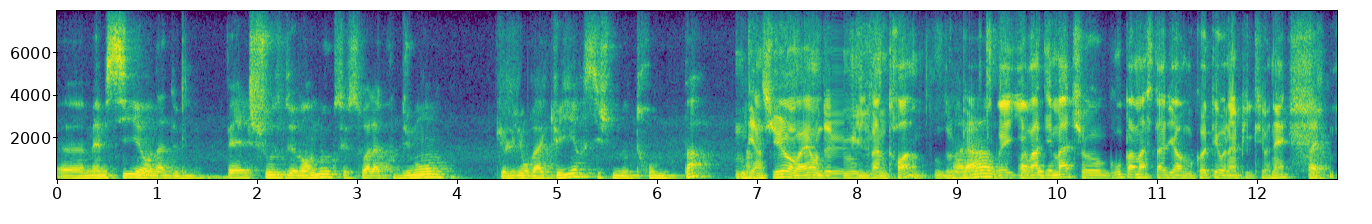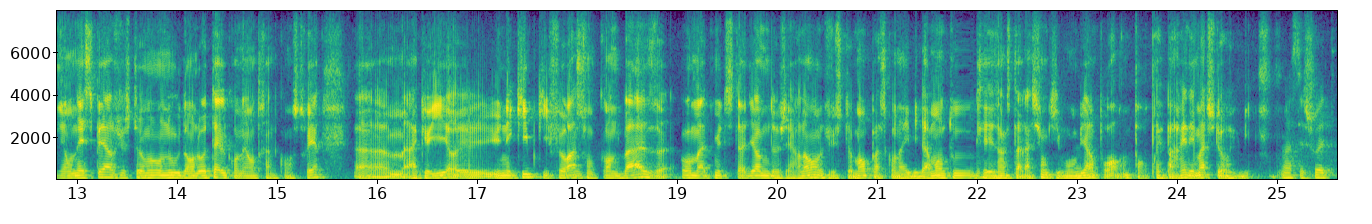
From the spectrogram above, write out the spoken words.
même si on a de belles choses devant nous, que ce soit la Coupe du Monde, que Lyon va accueillir, si je ne me trompe pas. Bien sûr, ouais, en 2023. voilà, il y aura des matchs au Groupama Stadium, côté Olympique lyonnais. Et on espère justement, nous, dans l'hôtel qu'on est en train de construire, euh, accueillir une équipe qui fera son camp de base au Matmut Stadium de Gerland, justement parce qu'on a évidemment toutes les installations qui vont bien pour, pour préparer des matchs de rugby. Ouais, c'est chouette.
